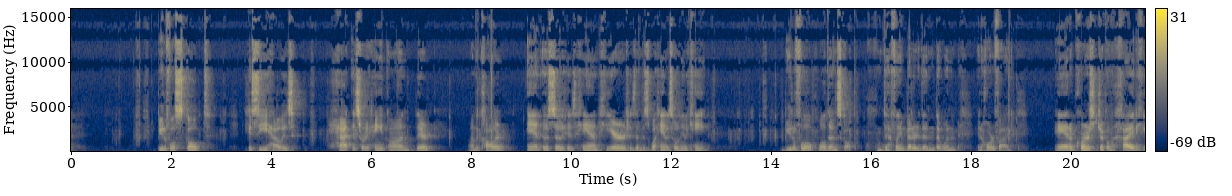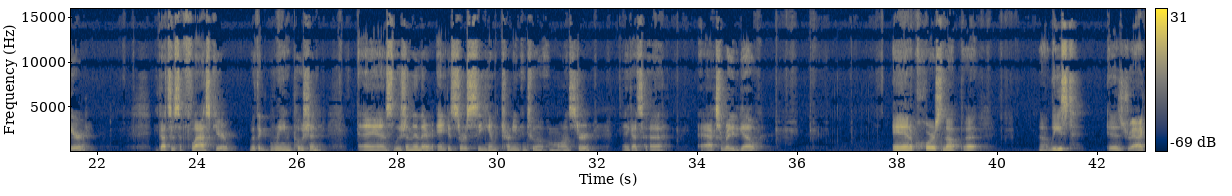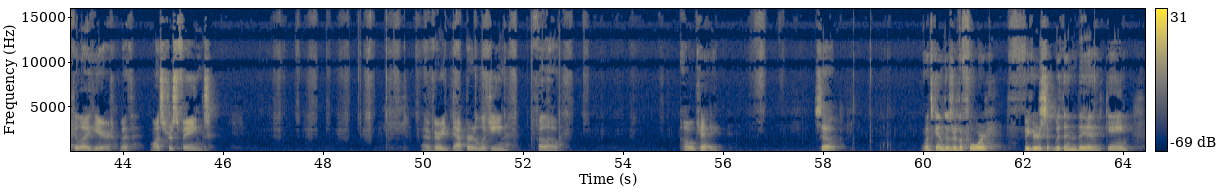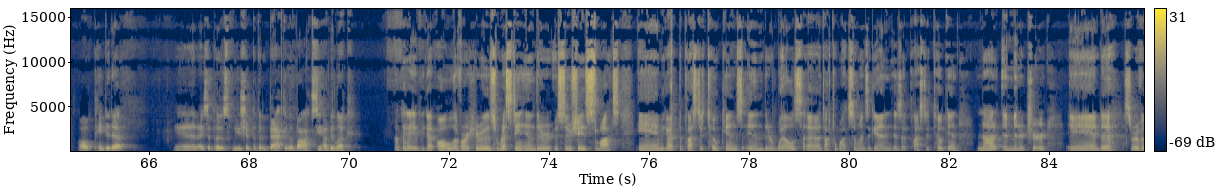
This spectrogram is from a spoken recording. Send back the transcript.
Beautiful sculpt. You can see how his hat is sort of hanging on there on the collar. And also his hand here, his invisible hand is holding a cane. Beautiful, well done sculpt. Definitely better than the one in Horrified. And of course, Jekyll and Hyde here. Got this flask here with a green potion and solution in there. And you can sort of see him turning into a, a monster. And he got uh, an axe ready to go. And of course, not but not least, is Dracula here with monstrous fangs. A very dapper looking fellow. Okay. So, once again, those are the four figures within the game, all painted up. And I suppose we should put them back in the box, see how they look. Okay, we got all of our heroes resting in their associated slots, and we got the plastic tokens in their wells. Uh, Dr. Watson, once again, is a plastic token, not a miniature, and uh, sort of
